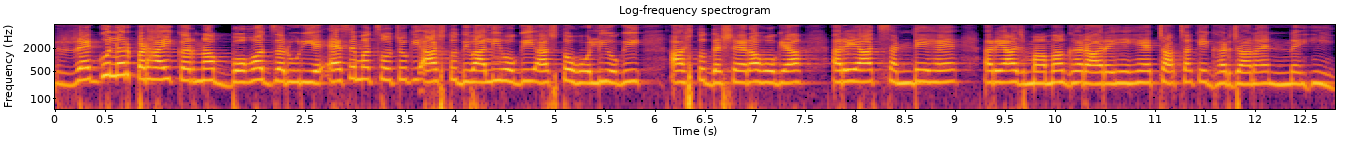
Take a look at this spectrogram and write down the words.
रेगुलर पढ़ाई करना बहुत ज़रूरी है। ऐसे मत सोचो कि आज तो दिवाली हो गई, आज तो होली हो गई, आज तो दशहरा हो गया। अरे, आज संडे है, अरे, आज मामा घर आ रहे हैं, चाचा के घर जाना है। नहीं।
